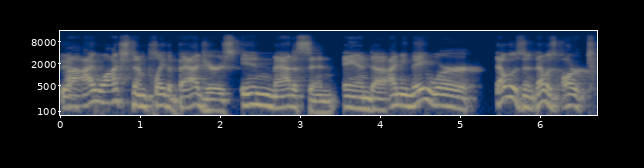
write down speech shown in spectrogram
Yeah. Uh, I watched them play the Badgers in Madison, and uh, I mean, they were that wasn't that was art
